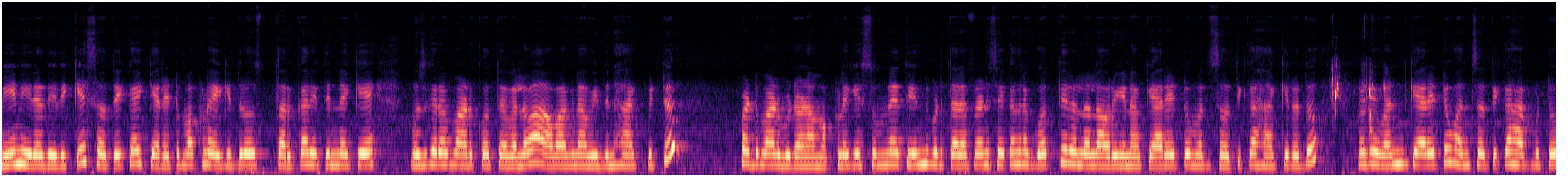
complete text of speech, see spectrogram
ಮೇನ್ ಇರೋದು ಇದಕ್ಕೆ ಸೌತೆಕಾಯಿ, ಕ್ಯಾರೆಟ್. ಮಕ್ಕಳು ಹೇಗಿದ್ರು ತರಕಾರಿ ತಿನ್ನೋಕ್ಕೆ ಮುಜುಗರ ಮಾಡ್ಕೋತೇವಲ್ವ? ಆವಾಗ ನಾವು ಇದನ್ನು ಹಾಕಿಬಿಟ್ಟು ಪಡ್ಡು ಮಾಡಿಬಿಡೋಣ. ಮಕ್ಕಳಿಗೆ ಸುಮ್ಮನೆ ತಿಂದುಬಿಡ್ತಾರೆ ಫ್ರೆಂಡ್ಸ್ ಯಾಕಂದರೆ ಗೊತ್ತಿರಲ್ಲ ಅವರಿಗೆ ನಾವು ಕ್ಯಾರೆಟು ಮತ್ತು ಸೌತೆಕಾಯಿ ಹಾಕಿರೋದು. ನೋಡಿ, ಒಂದು ಕ್ಯಾರೆಟು, ಒಂದು ಸೌತೆಕಾಯಿ ಹಾಕ್ಬಿಟ್ಟು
